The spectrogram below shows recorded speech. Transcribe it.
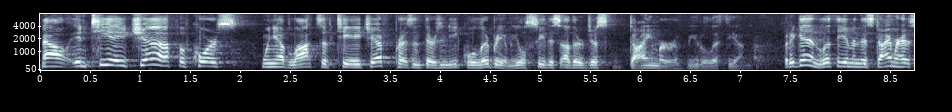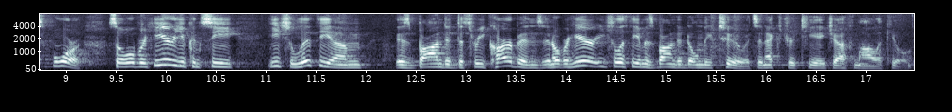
Now in THF, of course, when you have lots of THF present, there's an equilibrium. You'll see this other just dimer of butyllithium. But again, lithium in this dimer has four. So over here you can see each lithium is bonded to three carbons, and over here each lithium is bonded to only two. It's an extra THF molecule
